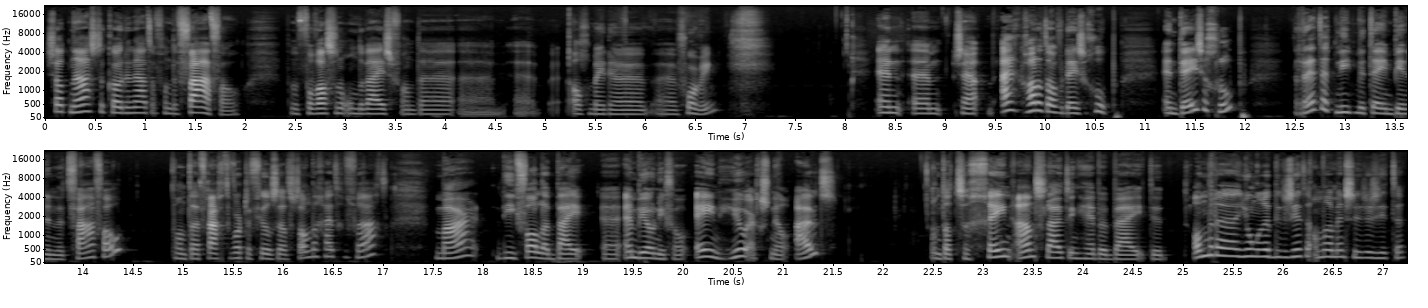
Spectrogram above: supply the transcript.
zat naast de coördinator van de FAVO, van het volwassenenonderwijs van de algemene vorming. En um, eigenlijk had het over deze groep. En deze groep redt het niet meteen binnen het FAVO, want daar vraagt, wordt er veel zelfstandigheid gevraagd. Maar die vallen bij uh, MBO-niveau 1 heel erg snel uit, omdat ze geen aansluiting hebben bij de andere jongeren die er zitten, andere mensen die er zitten.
